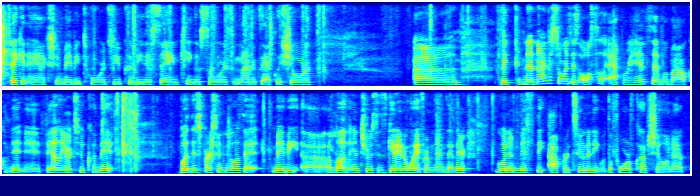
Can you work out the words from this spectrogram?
taking action maybe towards you could be the same King of Swords. I'm not exactly sure um, the, the Knight of Swords is also apprehensive about commitment, failure to commit. But this person knows that maybe a, a love interest is getting away from them, that they're going to miss the opportunity with the Four of Cups showing up.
